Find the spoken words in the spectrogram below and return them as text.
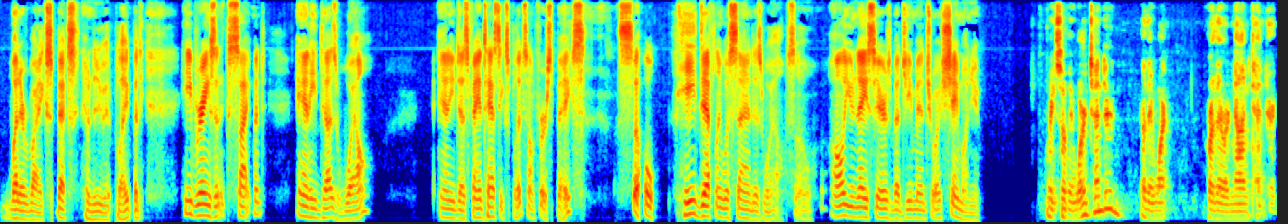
what everybody expects him to do at plate, but he brings an excitement and he does well. And he does fantastic splits on first base. so he definitely was signed as well. So all you naysayers about Ji-Man Choi, shame on you. Wait, so they were tendered or they weren't? or they were non-tendered?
